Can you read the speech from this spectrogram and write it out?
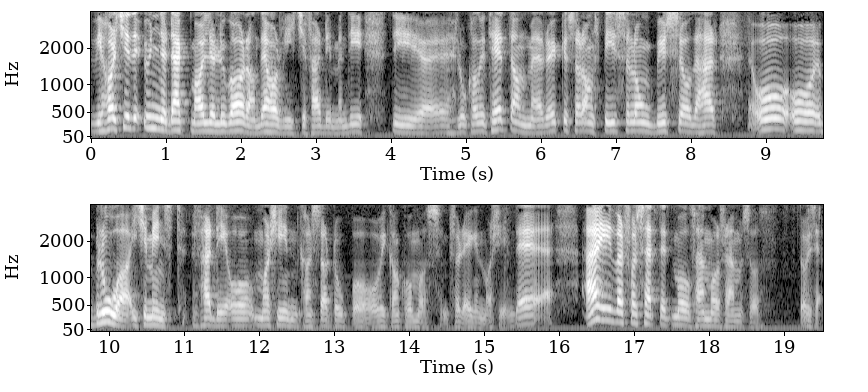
vi, har ikke det underdekt med alle lugarene, det har vi ikke ferdig. Men de, de lokalitetene med røykesalong, spisesalong, bysse og det her, og, og, broa ikke minst, ferdig. Og maskinen kan starte opp, og, og vi kan komme oss for egen maskin. Det, jeg i hvert fall setter et mål fem år frem, så skal vi se.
